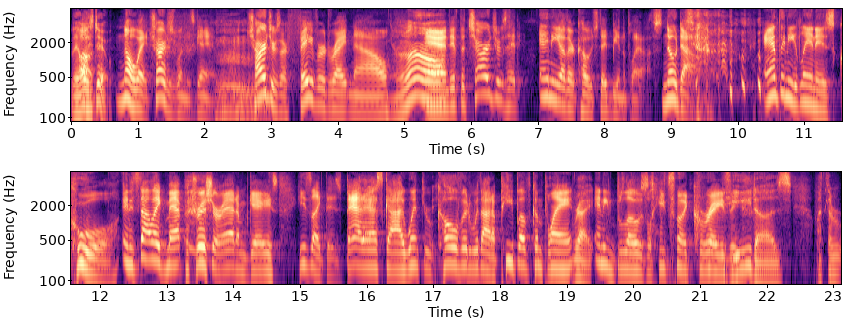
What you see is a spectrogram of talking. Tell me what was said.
They always Oh, do. No way. Chargers win this game. Chargers are favored right now. Oh, And if the Chargers had any other coach, they'd be in the playoffs. No doubt. Anthony Lynn is cool. And it's not like Matt Patricia or Adam Gase. He's like this badass guy, went through COVID without a peep of complaint. Right. And he blows leads like crazy. he does. What the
